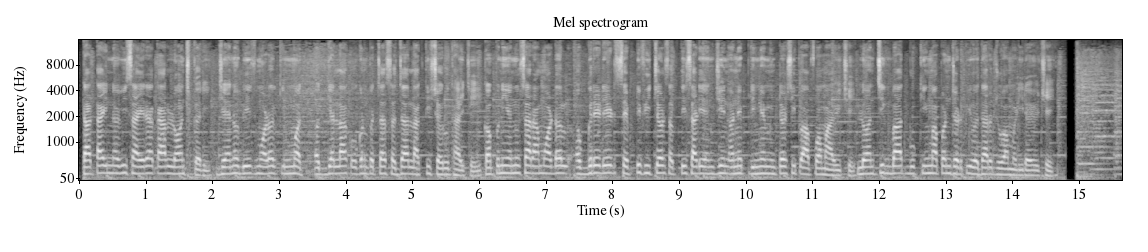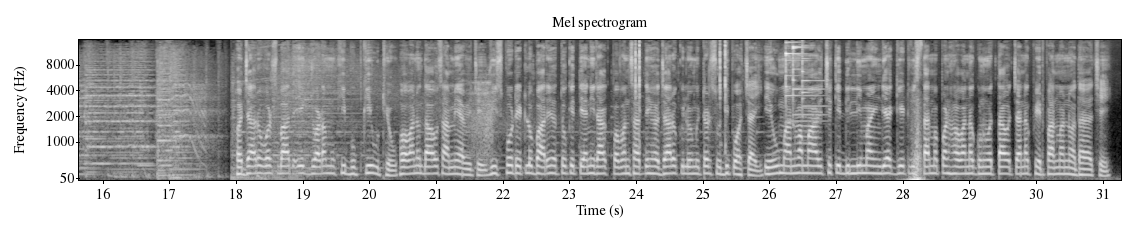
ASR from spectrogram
ટાટાએ નવી સાયરા કાર લોન્ચ કરી, જેનો બેઝ મોડલ કિંમત અગિયાર લાખ ઓગણપચાસ હજાર લાખથી શરૂ થાય છે. કંપની અનુસાર આ મોડલ અપગ્રેડેડ સેફ્ટી ફીચર શક્તિશાળી એન્જિન અને પ્રીમિયમ ઇન્ટરશીપ આપવામાં આવી છે. લોન્ચિંગ બાદ બુકિંગમાં પણ ઝડપી વધારો જોવા મળી રહ્યો છે. હજારો વર્ષ બાદ એક જ્વાળામુખી ભૂપકી ઉઠ્યો. હોવાનો દાવો સામે આવ્યો છે. વિસ્ફોટ એટલો ભારે હતો કે તેની રાખ પવન સાથે હજારો કિલોમીટર સુધી પહોંચાઈ. એવું માનવામાં આવે છે કે દિલ્હીમાં ઇન્ડિયા ગેટ વિસ્તારમાં પણ હવાના ગુણવત્તા અચાનક ફેરફારમાં નોંધાયા છે.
